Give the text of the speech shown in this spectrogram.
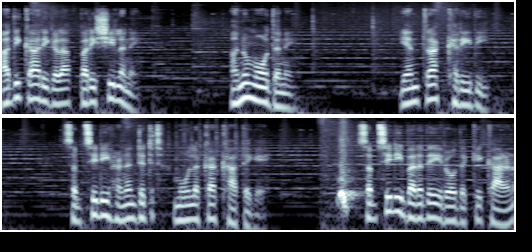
ಅಧಿಕಾರಿಗಳ ಪರಿಶೀಲನೆ. ಅನುಮೋದನೆ. ಯಂತ್ರ ಖರೀದಿ. ಸಬ್ಸಿಡಿ ಹಣ ಮೂಲಕ ಖಾತೆಗೆ. ಸಬ್ಸಿಡಿ ಬರದೇ ಇರೋದಕ್ಕೆ ಕಾರಣ?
